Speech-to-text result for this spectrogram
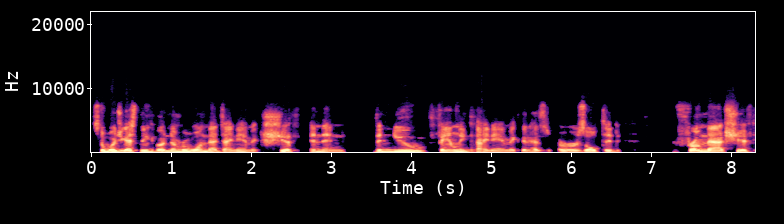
so what do you guys think about number one that dynamic shift and then the new family dynamic that has resulted from that shift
